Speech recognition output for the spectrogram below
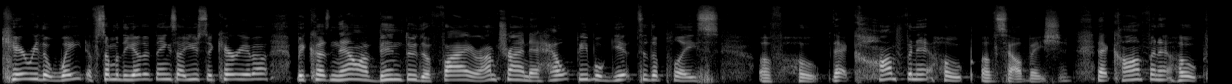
carry the weight of some of the other things I used to carry about because now I've been through the fire. I'm trying to help people get to the place of hope, that confident hope of salvation, that confident hope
